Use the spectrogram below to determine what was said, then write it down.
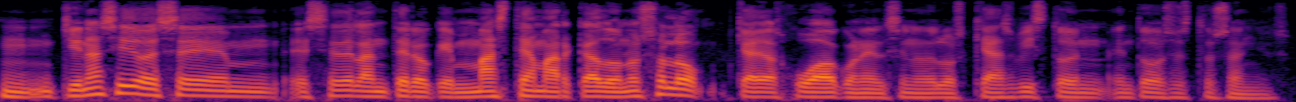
Hmm, ¿Quién ha sido ese, ese delantero que más te ha marcado, no solo que hayas jugado con él, sino de los que has visto en, en todos estos años?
